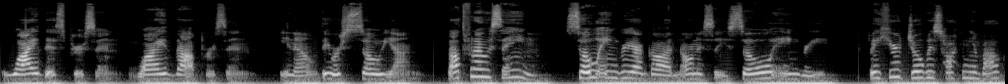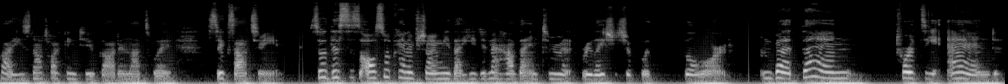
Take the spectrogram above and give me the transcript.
Why this person? Why that person? You know, they were so young. That's what I was saying. So angry at God, honestly, so angry. But here Job is talking about God. He's not talking to God, and that's what sticks out to me. So this is also kind of showing me that he didn't have that intimate relationship with the Lord. But then, towards the end,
